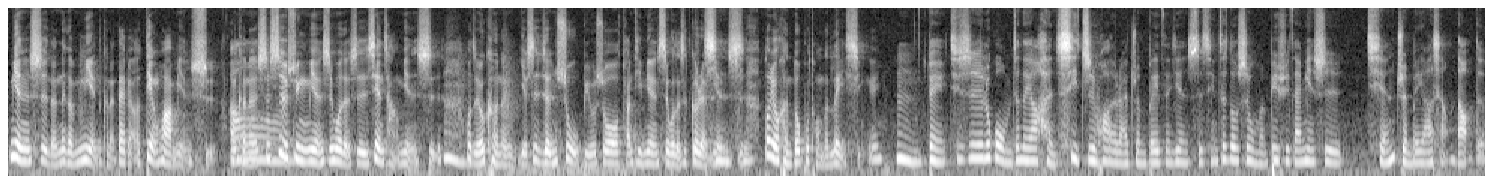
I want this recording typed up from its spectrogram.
面试的那个面可能代表了电话面试，啊、哦，可能是视讯面试，或者是现场面试，嗯、或者有可能也是人数，比如说团体面试或者是个人面试，都有很多不同的类型。哎，嗯，对，其实如果我们真的要很细致化的来准备这件事情，这都是我们必须在面试前准备要想到的，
